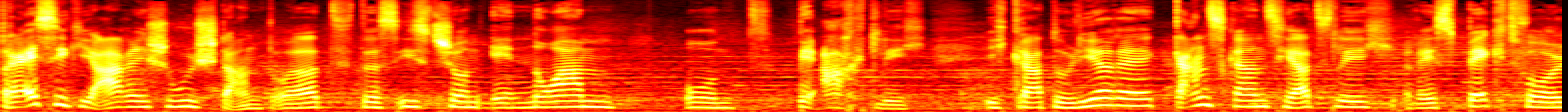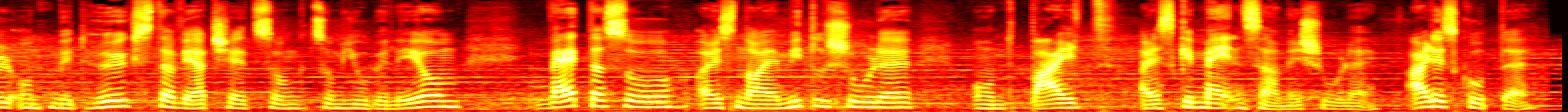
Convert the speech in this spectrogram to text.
30 Jahre Schulstandort, das ist schon enorm und beachtlich. Ich gratuliere ganz, ganz herzlich, respektvoll und mit höchster Wertschätzung zum Jubiläum. Weiter so als neue Mittelschule und bald als gemeinsame Schule. Alles Gute!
